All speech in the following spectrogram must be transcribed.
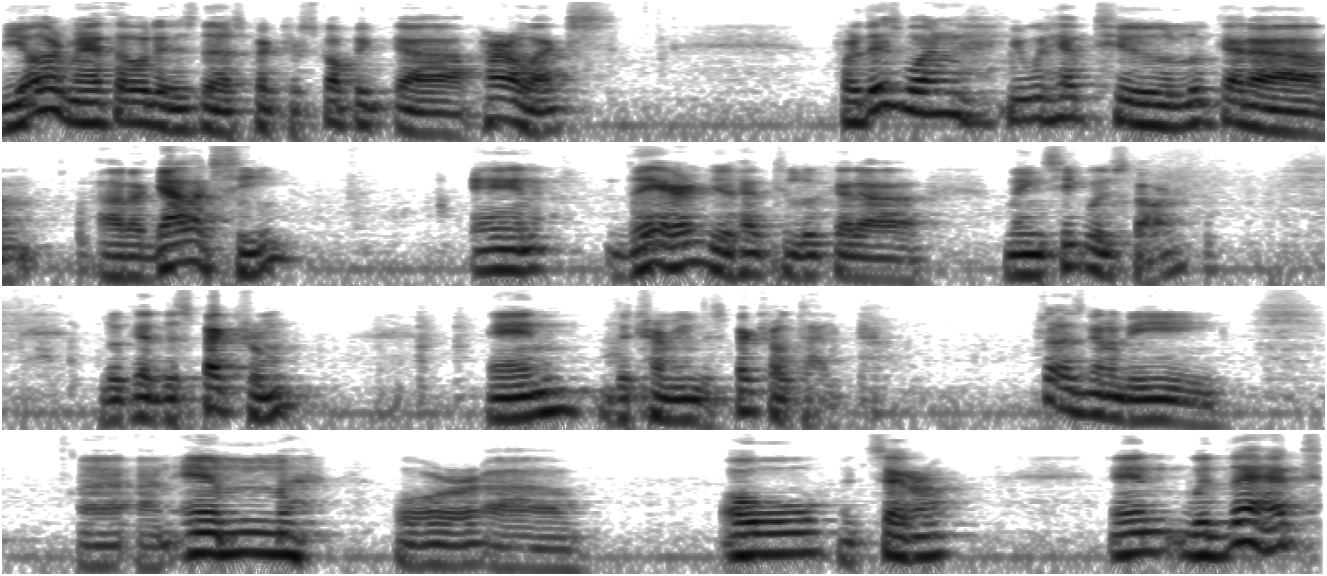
The other method is the spectroscopic uh, parallax. For this one, you would have to look at a, at a galaxy and there you have to look at a main sequence star, look at the spectrum, and determine the spectral type. So it's going to be uh, an M or uh, O, etc. And with that,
